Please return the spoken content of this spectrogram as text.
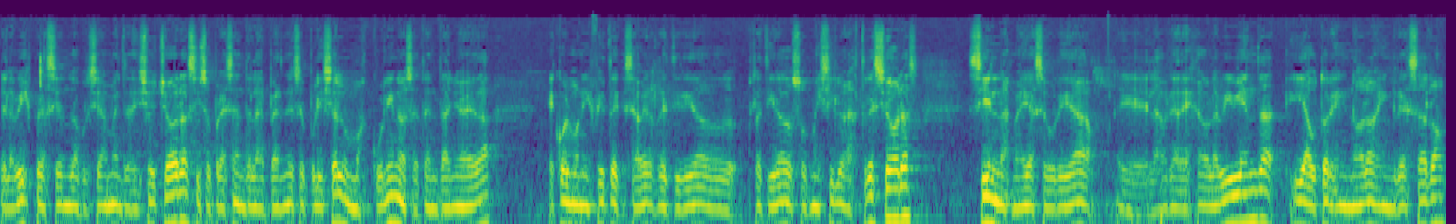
de la víspera, siendo aproximadamente 18 horas, hizo presente en la dependencia policial un masculino de 70 años de edad, el cual manifiesta que se había retirado, retirado su domicilio a las 13 horas, sin las medidas de seguridad eh, le habría dejado la vivienda y autores ignorados ingresaron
